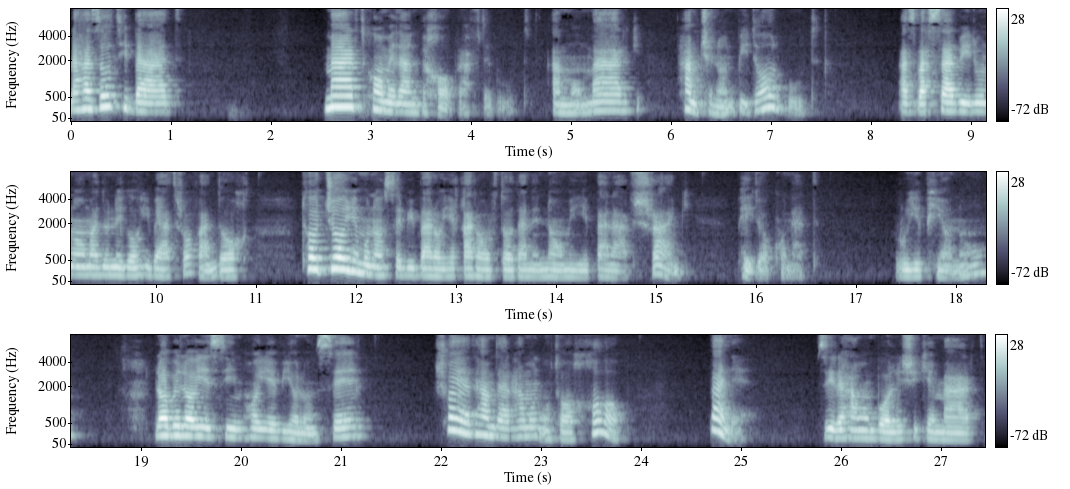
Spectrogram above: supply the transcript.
لحظاتی بعد مرد کاملا به خواب رفته بود اما مرگ همچنان بیدار بود. از بستر بیرون آمد و نگاهی به اطراف انداخت تا جای مناسبی برای قرار دادن نامه بنفش رنگ پیدا کند. روی پیانو لابلای سیم های ویولونسل شاید هم در همان اتاق خواب. بله زیر همان بالشی که مرد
